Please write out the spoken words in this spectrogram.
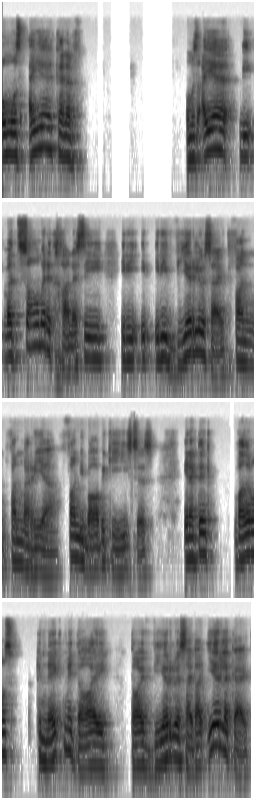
om ons eie kind of om ons eie die wat saam met dit gaan is die hierdie hierdie weerloosheid van van Maria, van die babatjie Jesus. En ek dink wanneer ons connect met daai daai weerloosheid, daai eerlikheid,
